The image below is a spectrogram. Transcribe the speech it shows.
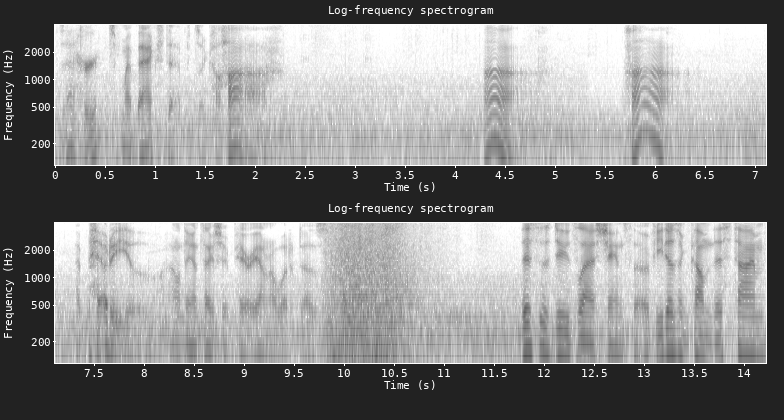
Does that hurt? It's my back step. It's like, haha. Ha. Ha. I parry you. I don't think that's actually a parry. I don't know what it does. This is dude's last chance, though. If he doesn't come this time,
